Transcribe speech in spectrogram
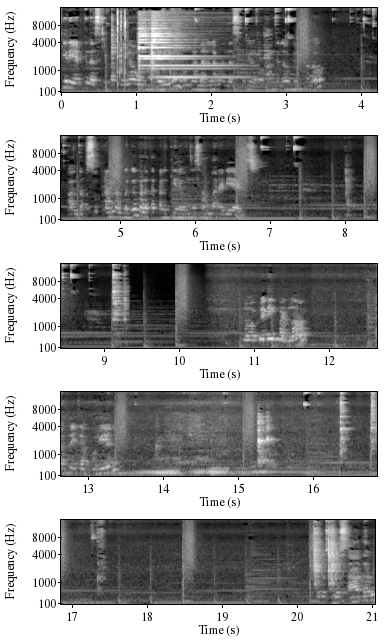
கீரை எடுத்து நசுக்கி பார்த்தீங்கன்னா உங்களுக்கு தெரியும். நம்ம நல்லா நசுக்கி வரும். அந்த அளவுக்கு இருக்கணும். அந்த சூப்பரான நம்மளுக்கு மணத்தக்காளி கீரை வந்து சாம்பார் ரெடி ஆயிடுச்சு. நம்ம பிளேட்டிங் பண்ணலாம். கத்திரிக்காய் பொரியல். சாதம்.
